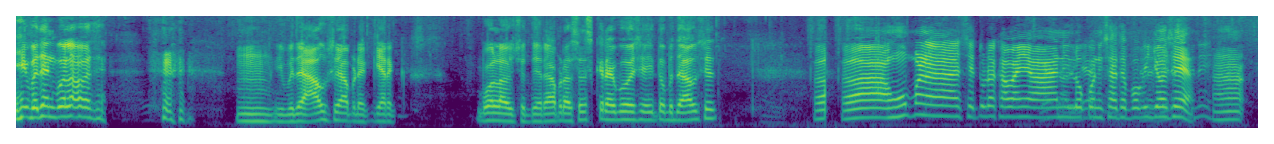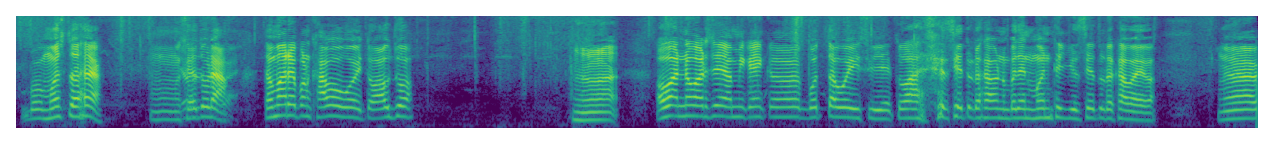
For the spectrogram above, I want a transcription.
એ બધાને બોલાવે છે. હમ એ બધા આવશે આપણે ક્યારેક બોલાવીશું ત્યારે આપણા સબસ્ક્રાઈબર છે એ તો બધા આવશે હું પણ સેતુડા ખાવા અહીંયા આની લોકોની સાથે પહોંચી ગયો છે. બહુ મસ્ત છે હમ, સેતુડા તમારે પણ ખાવા હોય તો આવજો. અવારનવાર છે અમે કંઈક ગોતતા હોઈએ છીએ. તો આ સેતુડા ખાવાનું બધાને મન થઈ ગયું સેતુડા ખાવા આવ્યા.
